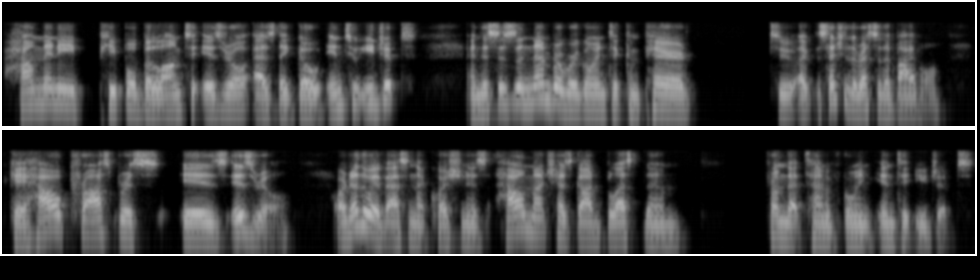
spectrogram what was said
how many people belong to Israel as they go into Egypt. And this is the number we're going to compare to uh, essentially the rest of the Bible. Okay, how prosperous is Israel? Or another way of asking that question is how much has God blessed them from that time of going into Egypt?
